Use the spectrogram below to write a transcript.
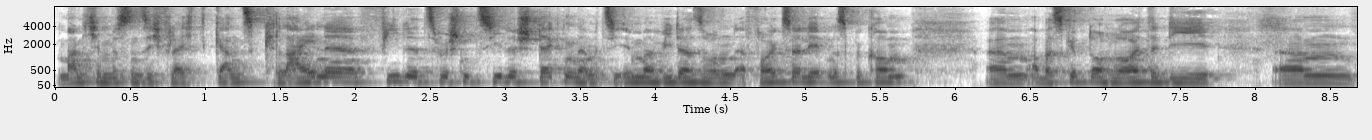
manche müssen sich vielleicht ganz kleine, viele Zwischenziele stecken, damit sie immer wieder so ein Erfolgserlebnis bekommen. Ähm, aber es gibt auch Leute, die, ähm,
